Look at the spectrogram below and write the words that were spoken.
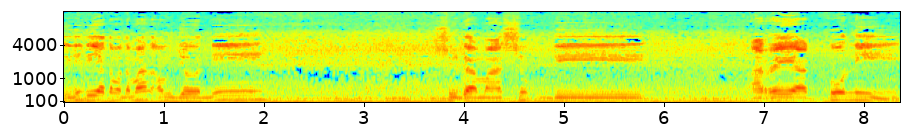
ini dia teman-teman. Om Joni sudah masuk di area Koni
